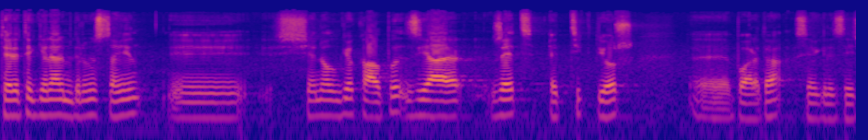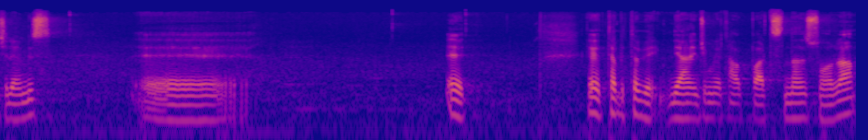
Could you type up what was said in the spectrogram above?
TRT Genel Müdürümüz Sayın e, Şenol Gökalp'ı ziyaret ettik diyor. E, bu arada sevgili izleyicilerimiz. E, evet. Evet tabi tabi yani Cumhuriyet Halk Partisi'nden sonra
